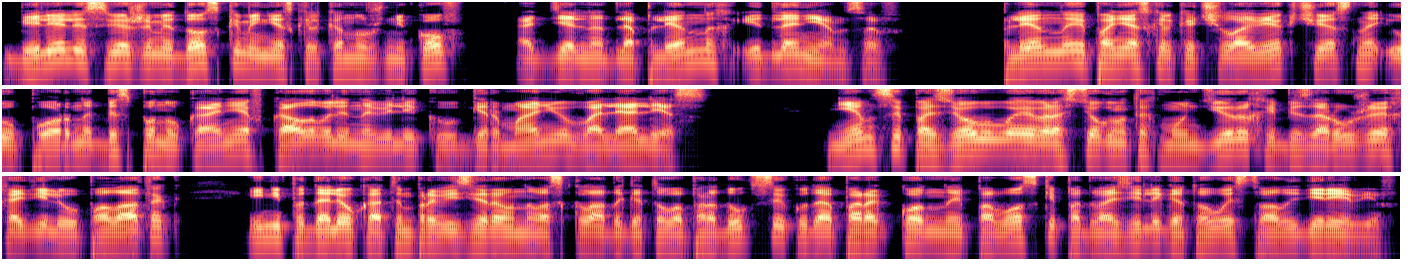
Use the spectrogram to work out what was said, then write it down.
Белели свежими досками несколько нужников, отдельно для пленных и для немцев. Пленные по несколько человек честно и упорно, без понукания, вкалывали на Великую Германию, валя лес. Немцы, позевывая в расстегнутых мундирах и без оружия, ходили у палаток и неподалеку от импровизированного склада готовой продукции, куда параконные повозки подвозили готовые стволы деревьев.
